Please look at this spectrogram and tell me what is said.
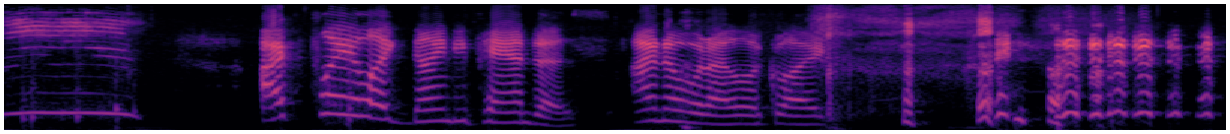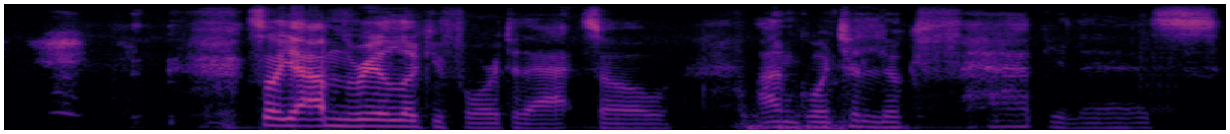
Ee." I play like 90 pandas. I know what I look like. so yeah, I'm really looking forward to that. So I'm going to look fabulous.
